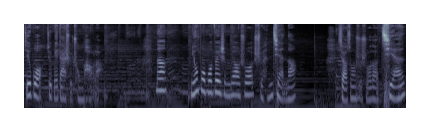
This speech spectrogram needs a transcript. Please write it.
结果就被大水冲跑了。”那牛伯伯为什么要说水很浅呢？小松鼠说道：“浅。”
